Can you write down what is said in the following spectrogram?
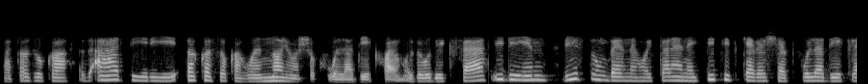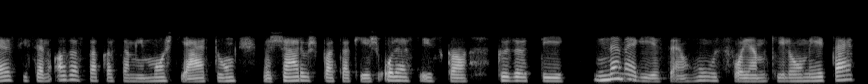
tehát azok az ártéri szakaszok, ahol nagyon sok hulladék halmozódik fel. Idén bíztunk benne, hogy talán egy picit kevesebb hulladék lesz, hiszen az a szakasz, ami most jártunk, a Sárospatak és Olaszliszka közötti nem egészen 20 folyam kilométert,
